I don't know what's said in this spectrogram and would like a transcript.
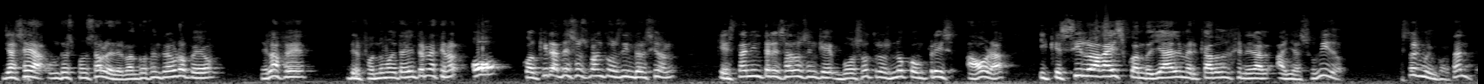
ya sea un responsable del Banco Central Europeo, de la FED, del Fondo Monetario Internacional o cualquiera de esos bancos de inversión que están interesados en que vosotros no compréis ahora y que sí lo hagáis cuando ya el mercado en general haya subido. Esto es muy importante.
